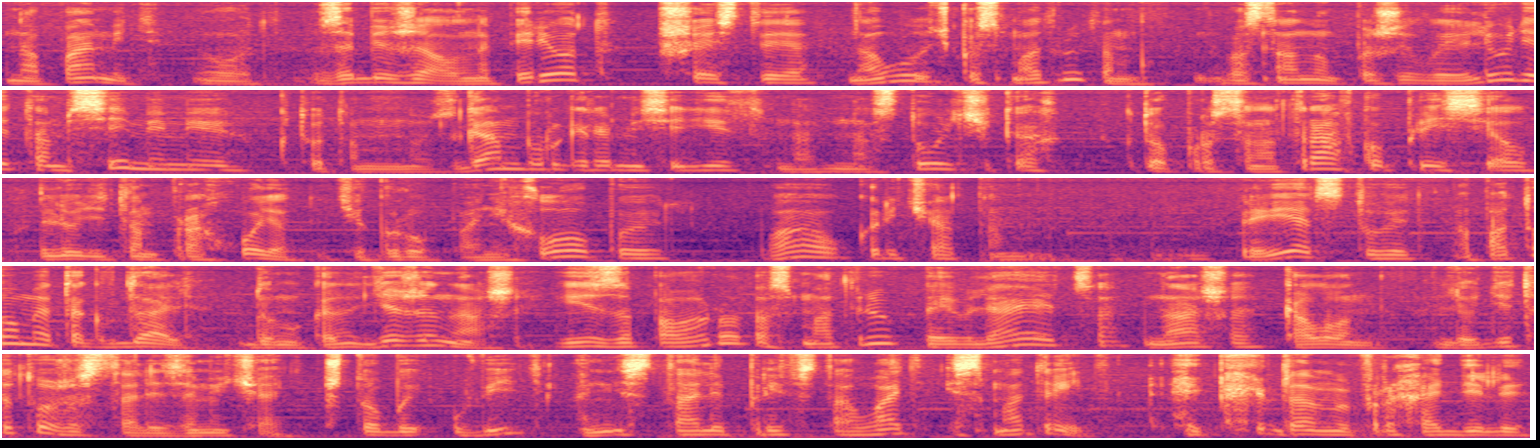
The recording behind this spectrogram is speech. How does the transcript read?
на память. Вот. Забежал наперед, шествие, на улочку смотрю, там в основном пожилые люди там с семьями, кто там с гамбургерами сидит, на, на стульчиках, кто просто на травку присел. Люди там проходят, эти группы, они хлопают, вау, кричат там, приветствует. А потом я так вдаль думаю, где же наши? И из-за поворота смотрю, появляется наша колонна. Люди-то тоже стали замечать. Чтобы увидеть, они стали привставать и смотреть. И когда мы проходили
